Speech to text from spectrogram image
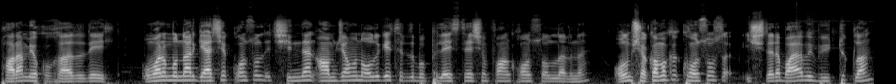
Param yok o kadar da değil. Umarım bunlar gerçek konsol. Çin'den amcamın oğlu getirdi bu PlayStation falan konsollarını. Oğlum şaka maka konsol işleri bayağı bir büyüttük lan.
